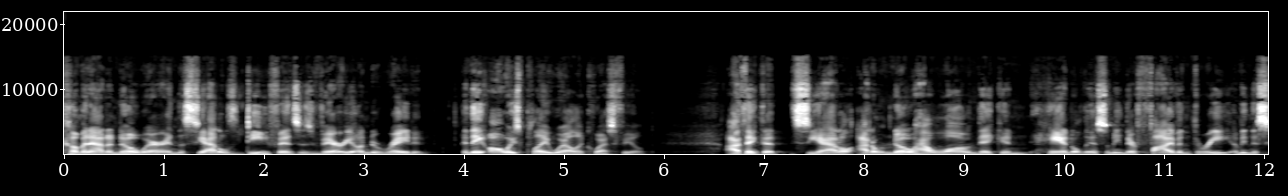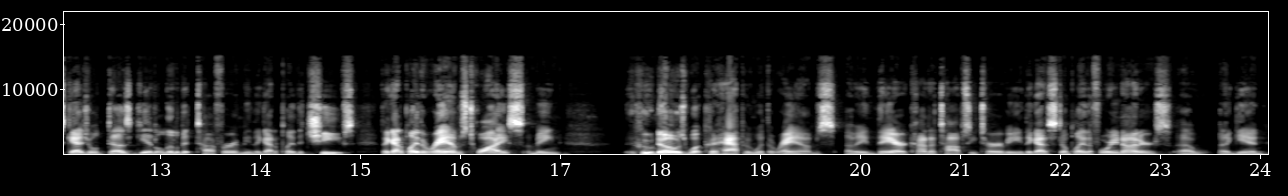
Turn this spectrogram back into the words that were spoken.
coming out of nowhere. And the Seattle's defense is very underrated. And they always play well at Qwest Field. I think that Seattle, I don't know how long they can handle this. I mean, they're five and three. I mean, the schedule does get a little bit tougher. I mean, they got to play the Chiefs. They got to play the Rams twice. I mean, who knows what could happen with the Rams? I mean, they are kind of topsy turvy. They got to still play the 49ers uh, again.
